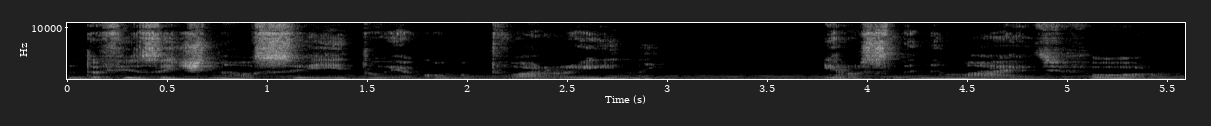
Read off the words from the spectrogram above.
до фізичного світу, в якому тварини і рослини мають форму.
